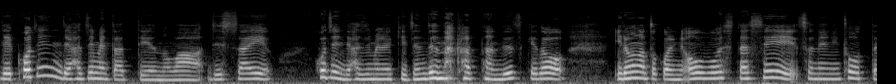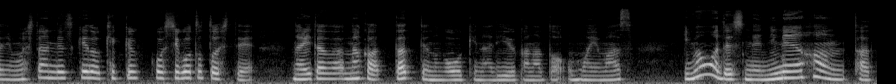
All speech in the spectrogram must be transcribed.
で個人で始めたっていうのは実際個人で始める気全然なかったんですけどいろんなところに応募したしそれに通ったりもしたんですけど結局こう仕事として成り立たなかったっていうのが大きな理由かなと思います。今はですね2年半経っ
